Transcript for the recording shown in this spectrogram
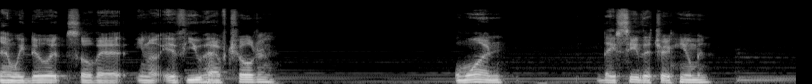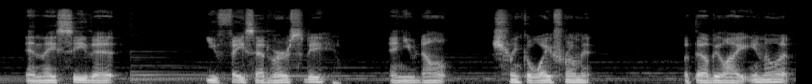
And we do it so that, you know, if you have children, one, they see that you're human and they see that you face adversity and you don't shrink away from it. But they'll be like, you know what?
